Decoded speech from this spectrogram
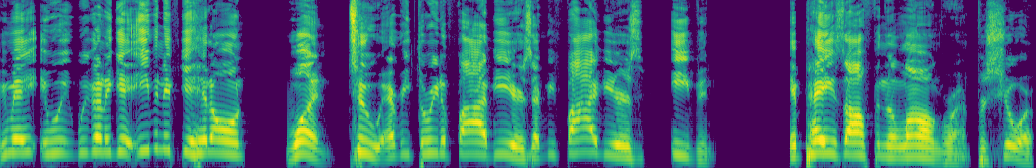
we may we, we're going to get even if you hit on one, two every three to five years, every five years even, it pays off in the long run for sure.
